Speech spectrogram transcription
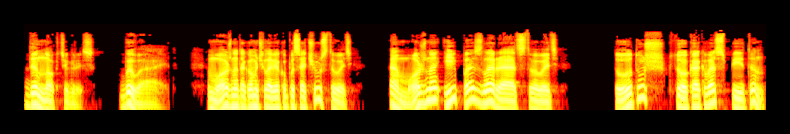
да ногти грыз. Бывает. Можно такому человеку посочувствовать, а можно и позлорадствовать. Тут уж кто как воспитан.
